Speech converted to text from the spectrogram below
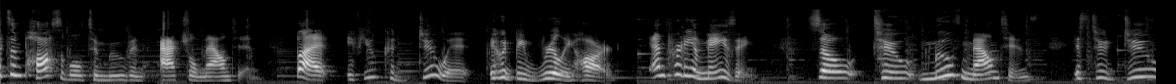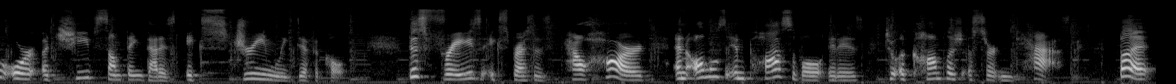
It's impossible to move an actual mountain, but if you could do it, it would be really hard and pretty amazing. So, to move mountains is to do or achieve something that is extremely difficult. This phrase expresses how hard and almost impossible it is to accomplish a certain task. But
